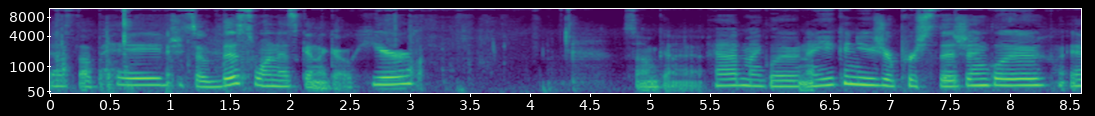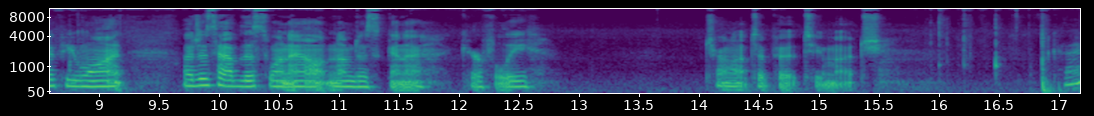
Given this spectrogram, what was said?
as the page. So this one is going to go here. So I'm going to add my glue. Now you can use your precision glue if you want. I just have this one out and I'm just going to carefully Try not to put too much. Okay.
